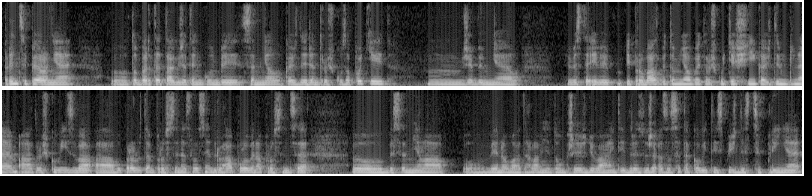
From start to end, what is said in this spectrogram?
principiálně eh, to berte tak, že ten kůň by se měl každý den trošku zapotit, hm, že by měl, že byste i, vy, i pro vás by to mělo být trošku těžší každým dnem a trošku výzva a opravdu ten prosinec, vlastně druhá polovina prosince eh, by se měla eh, věnovat hlavně tomu přeježďování té drezuře a zase takový ty spíš disciplíně,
